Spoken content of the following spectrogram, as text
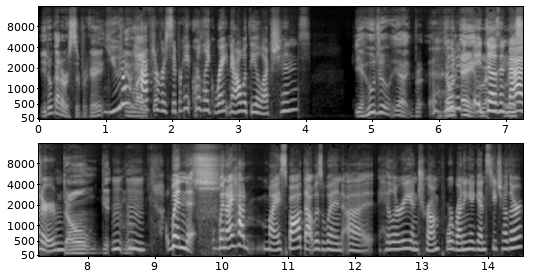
You don't gotta reciprocate. you don't like, have to reciprocate. Or like right now with the elections, Yeah, who do? Yeah, Who did- hey, it doesn't listen, matter. Don't get. mm, when when I had my spot, that was when uh, Hillary and Trump were running against each other.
